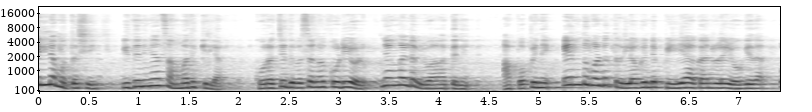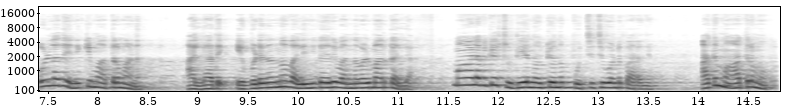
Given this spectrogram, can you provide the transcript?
ഇല്ല മുത്തശ്ശി ഇതിന് ഞാൻ സമ്മതിക്കില്ല. കുറച്ച് ദിവസങ്ങൾ കൂടിയുള്ളൂ ഞങ്ങളുടെ വിവാഹത്തിന്. അപ്പോൾ പിന്നെ എന്തുകൊണ്ട് ത്രിലോകിന്റെ പി ആകാനുള്ള യോഗ്യത ഉള്ളത് എനിക്ക് മാത്രമാണ്. അല്ലാതെ എവിടെ നിന്നോ വലിഞ്ഞു കയറി വന്നവൾമാർക്കല്ല. മാളവിക ശ്രുതിയെ നോക്കിയൊന്ന് പുച്ഛിച്ചുകൊണ്ട് പറഞ്ഞു അത് മാത്രമോ?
